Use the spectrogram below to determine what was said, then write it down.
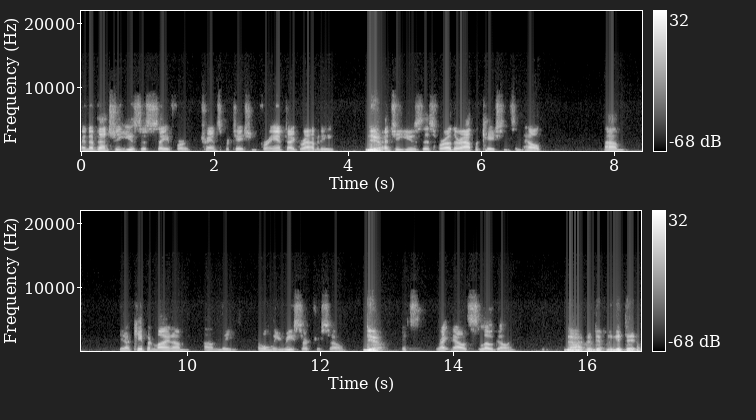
and eventually use this, say, for transportation, for anti gravity, Yeah. eventually use this for other applications in health. Um, you know, keep in mind, I'm, I'm the only researcher, so Yeah. it's right now it's slow going. No, I definitely get that.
